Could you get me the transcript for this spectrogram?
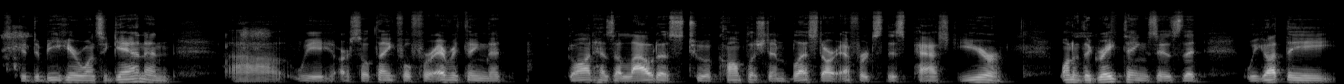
It's good to be here once again. And uh, we are so thankful for everything that God has allowed us to accomplish and blessed our efforts this past year. One of the great things is that we got the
